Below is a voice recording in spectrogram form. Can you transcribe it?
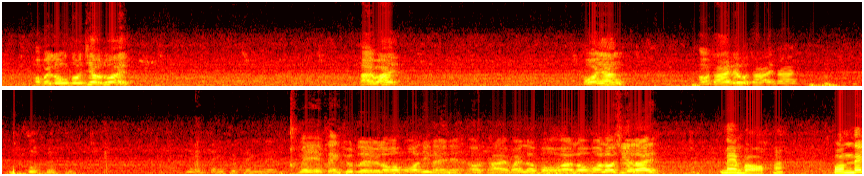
ๆเอาไปลงโซเชียลด้วยถ่ายไว้ พอยัง เอาถ่ายเร็วถ่ายถ่ายไม่เห็นแต่งชุดเลยรปภที่ไหนเนี่ย เอาถ่ายไว้แล้วบอกว่ารปภเราชื่ออะไร ไม่บอกนะผมได้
